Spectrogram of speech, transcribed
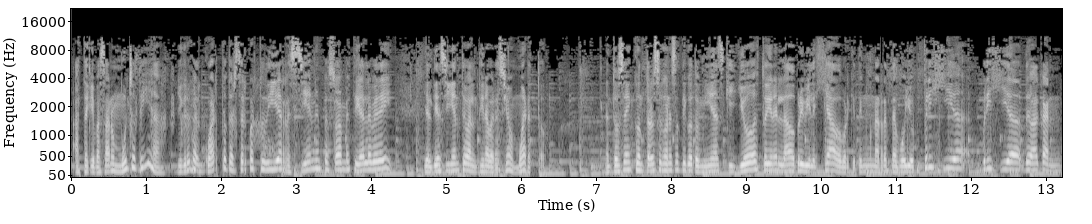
hasta que pasaron muchos días. Yo creo que el cuarto, tercer, cuarto día recién empezó a investigar la PDI y al día siguiente Valentín apareció muerto. Entonces encontrarse con esas dicotomías que yo estoy en el lado privilegiado porque tengo una red de apoyo brígida, brígida de bacán,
